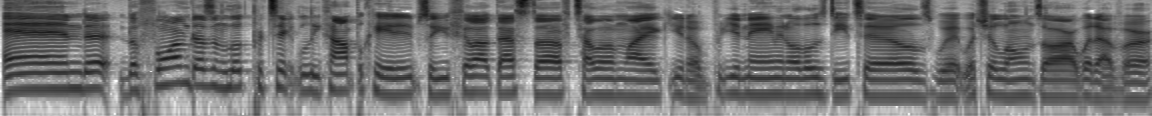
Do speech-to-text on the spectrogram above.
And the form doesn't look particularly complicated. So you fill out that stuff, tell them like, you know, your name and all those details, what, what your loans are, whatever.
